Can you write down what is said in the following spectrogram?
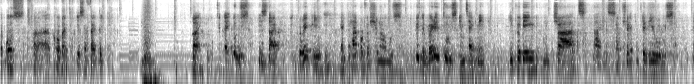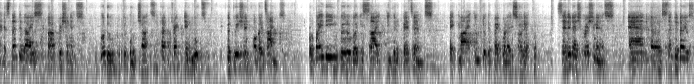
the most uh, common is fatigue. But to diagnose this type correctly, mental health professionals use the various tools and technique, including charts, uh, structured interviews, and standardized uh, questionnaires. Although the mood charts have track and moods fluctuation over time, providing valuable insight into the patterns that might include the bipolar disorder. Standardized questionnaires and uh, standardized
